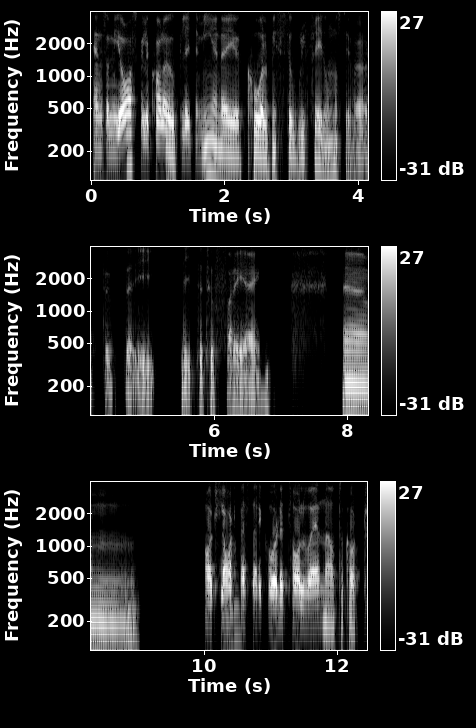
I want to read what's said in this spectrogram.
en som jag skulle kolla upp lite mer, det är ju Kolmi Solfrid. Hon måste ju varit ute i lite tuffare gäng. Um, har klart bästa rekordet 12 och en autokort.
